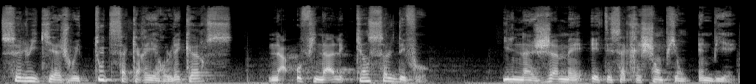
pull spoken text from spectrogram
celui qui a joué toute sa carrière aux Lakers n'a au final qu'un seul défaut. Il n'a jamais été sacré champion NBA.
